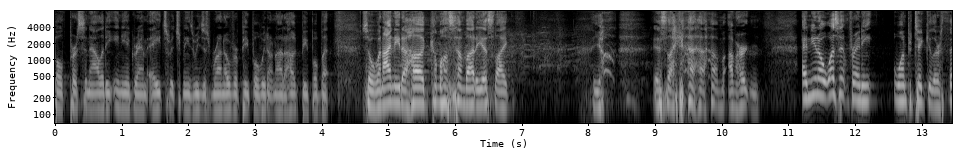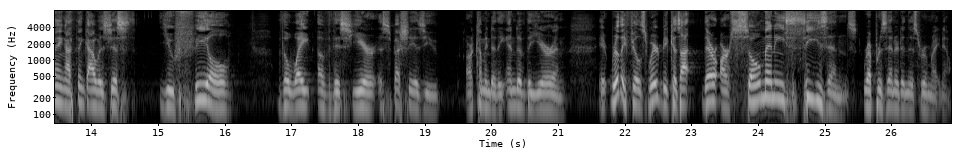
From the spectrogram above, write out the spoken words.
both personality Enneagram eights, which means we just run over people. We don't know how to hug people. But so when I need a hug, come on, somebody, it's like, it's like I'm, I'm hurting. And you know, it wasn't for any one particular thing. I think I was just, you feel the weight of this year, especially as you are coming to the end of the year. And it really feels weird because I, there are so many seasons represented in this room right now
